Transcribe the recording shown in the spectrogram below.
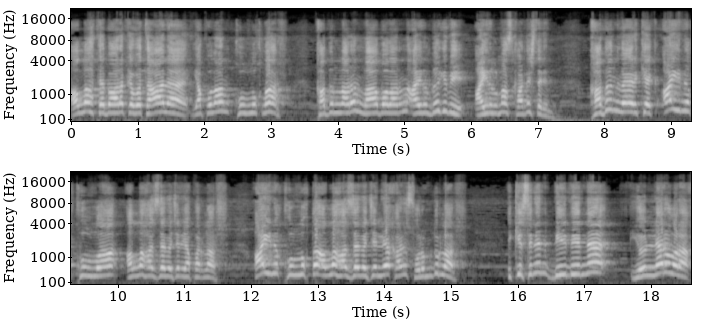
Allah Tebareke ve Teala yapılan kulluklar kadınların lavabolarının ayrıldığı gibi ayrılmaz kardeşlerim. Kadın ve erkek aynı kulluğa Allah Azze ve Celle yaparlar. Aynı kullukta Allah Azze ve Celle'ye karşı sorumludurlar. İkisinin birbirine yönler olarak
